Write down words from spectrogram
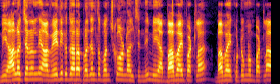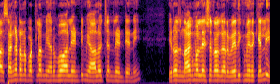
మీ ఆలోచనల్ని ఆ వేదిక ద్వారా ప్రజలతో పంచుకో ఉండాల్సింది. మీ ఆ బాబాయ్ పట్ల బాబాయ్ కుటుంబం పట్ల ఆ సంఘటన పట్ల మీ అనుభవాలు ఏంటి మీ ఆలోచనలు ఏంటి అని ఈరోజు నాగమల్లేశ్వరరావు గారు వేదిక మీదకి వెళ్ళి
